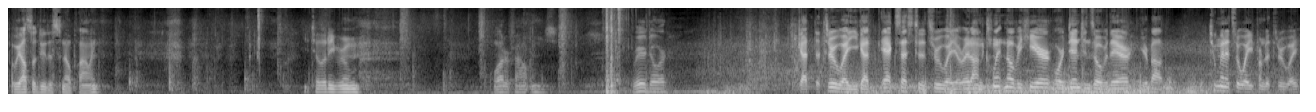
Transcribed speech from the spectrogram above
But we also do the snow plowing. Utility room, water fountains, rear door. Got the throughway, you got access to the throughway. You're right on Clinton over here or Dingens over there. You're about two minutes away from the throughway.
